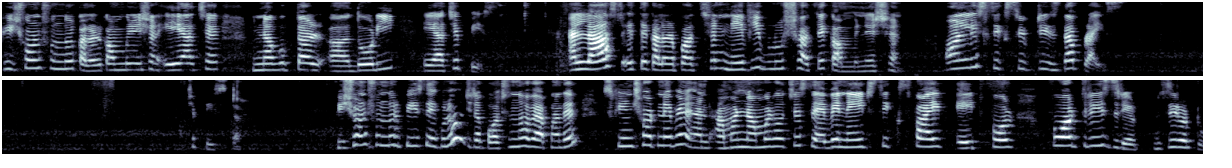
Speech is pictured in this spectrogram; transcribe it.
ভীষণ সুন্দর কালার কম্বিনেশন এ আছে নীনাগুপ্তার দড়ি, এ আছে পিস অ্যান্ড লাস্ট এতে কালার পাচ্ছেন নেভি ব্লুর সাথে combination only six fifty is the price পিসটা ভীষণ সুন্দর পিস এগুলো, যেটা পছন্দ হবে আপনাদের। স্ক্রিনশট নেবেন অ্যান্ড আমার নাম্বার হচ্ছে seven eight six five eight four four three zero zero two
